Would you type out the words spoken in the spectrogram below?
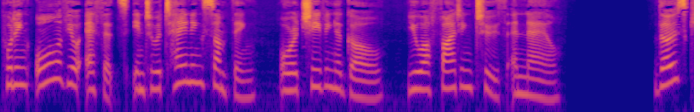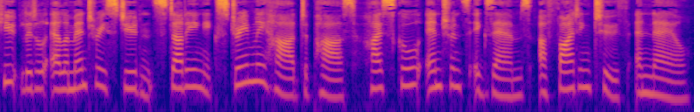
putting all of your efforts into attaining something or achieving a goal, you are fighting tooth and nail. Those cute little elementary students studying extremely hard to pass high school entrance exams are fighting tooth and nail.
